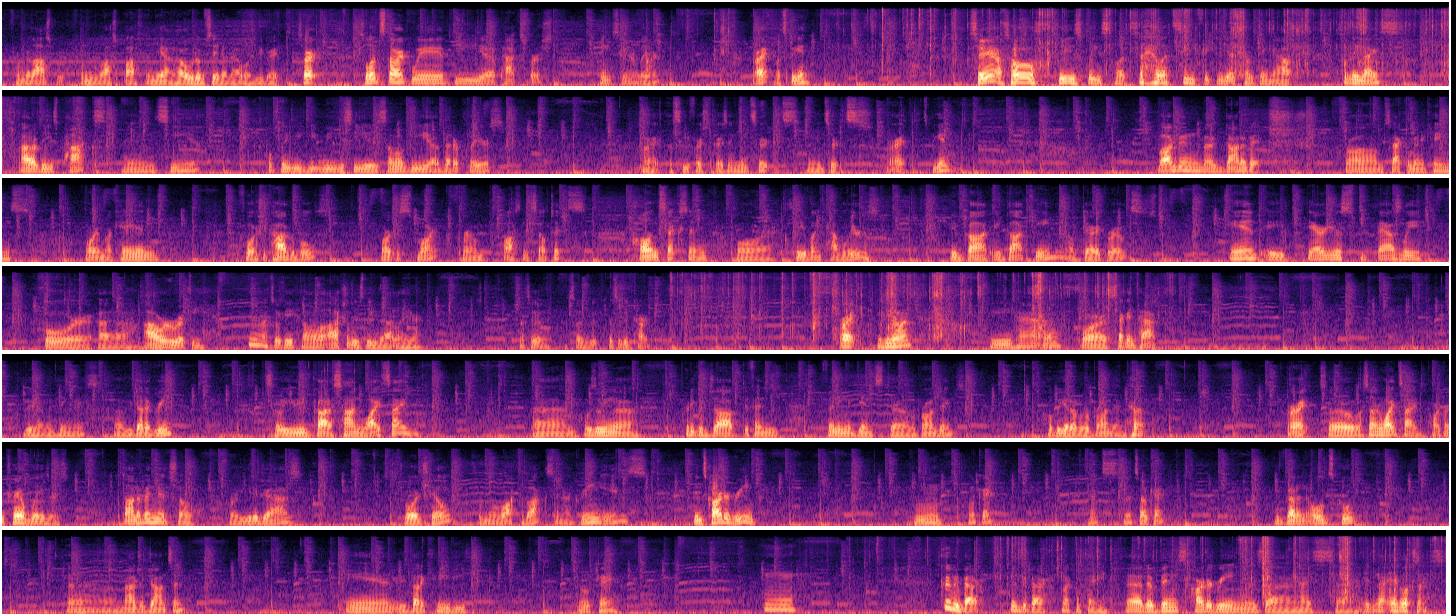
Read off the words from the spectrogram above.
from the last from the last box, then yeah, I would have said that that would be great. So, so let's start with the uh, packs first. Pinks here later. All right, let's begin. So yeah, so please, please, let's let's see if we can get something out, something nice out of these packs and see. Yeah hopefully we, we see some of the uh, better players. All right, let's see first if there's any inserts. No inserts. All right, let's begin. Bogdan Bogdanovich from Sacramento Kings. Lauri Markkanen for Chicago Bulls. Marcus Smart from Boston Celtics. Collin Sexton for Cleveland Cavaliers. We've got a got game of Derrick Rose and a Darius Bazley for uh, our rookie yeah, that's okay. I'll actually leave that later. That's a that's a that's a good card. All right, moving on. We have for our second pack. Do we have anything nice? Uh, we got a green. So we've got Hassan Whiteside. Um, was doing a pretty good job defend, defending against uh, LeBron James. Hope we get a LeBron then. All right, so Hassan Whiteside, Portland Trailblazers. Donovan Mitchell for Utah Jazz. George Hill from the Milwaukee Bucks, and our green is Vince Carter green. Hmm, okay. That's that's okay. We've got an old school uh, Magic Johnson, and we've got a KD. Okay. Hmm. Could be better. Could be better. not complaining. Uh, the Vince Carter green is uh, nice. Uh, it, it looks nice.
